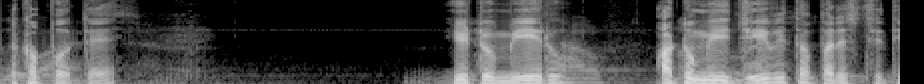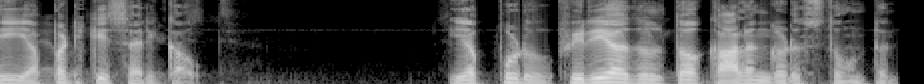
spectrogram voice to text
కాకపోతే ఇటు మీరు అటు మీ జీవిత పరిస్థితి ఎప్పటికీ సరికావు. ఎప్పుడు ఫిర్యాదులతో కాలం గడుస్తూ ఉంటుంది.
